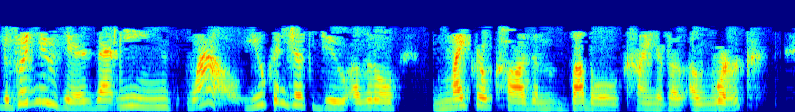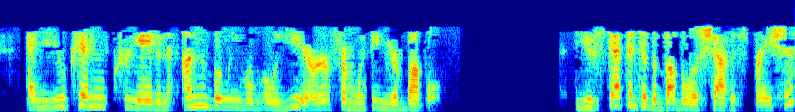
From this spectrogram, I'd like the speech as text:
The good news is that means, wow, you can just do a little microcosm bubble kind of a, a work and you can create an unbelievable year from within your bubble. You step into the bubble of Shabbos Bereshis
